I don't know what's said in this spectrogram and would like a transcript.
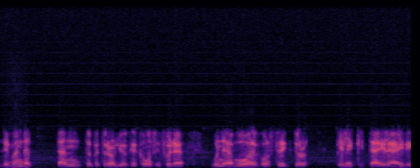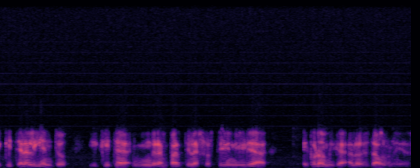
le manda tanto petróleo que es como si fuera una boa constrictor que le quita el aire, quita el aliento y quita en gran parte la sostenibilidad económica a los Estados Unidos.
